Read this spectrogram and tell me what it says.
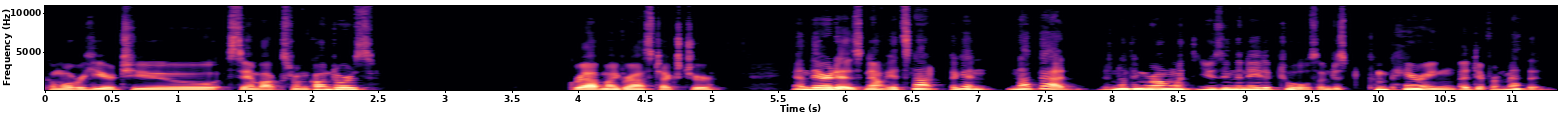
Come over here to Sandbox from Contours, grab my grass texture, and there it is. Now it's not, again, not bad. There's nothing wrong with using the native tools. I'm just comparing a different method.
